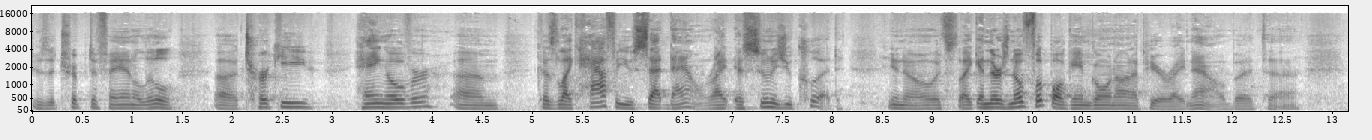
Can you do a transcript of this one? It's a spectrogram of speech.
is it tryptophan, a little uh, turkey hangover. Because um, like half of you sat down, right, as soon as you could. You know, it's like, and there's no football game going on up here right now, but, uh,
